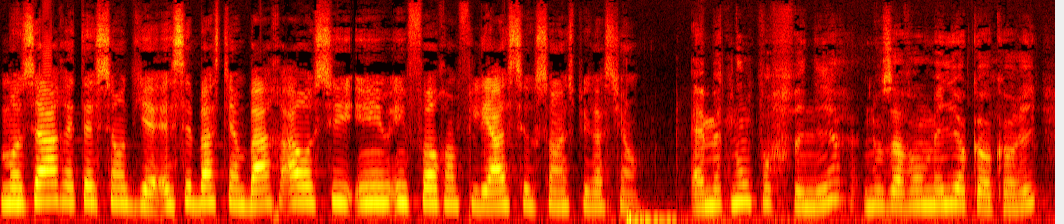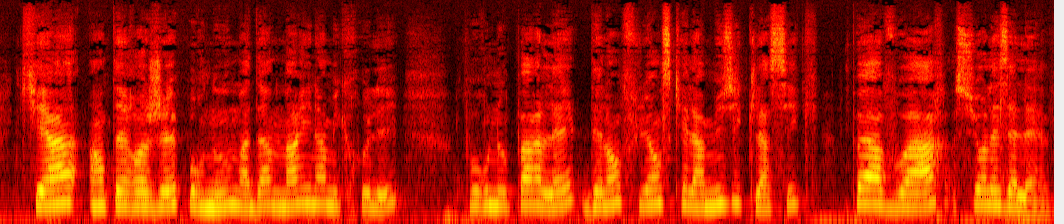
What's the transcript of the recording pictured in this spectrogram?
Mozart était son dieu et Sébastien Bach a aussi eu une forte influence sur son inspiration. Et maintenant, pour finir, nous avons Melio Kokori qui a interrogé pour nous Madame Marina Mikrouli pour nous parler de l'influence que la musique classique peut avoir sur les élèves.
